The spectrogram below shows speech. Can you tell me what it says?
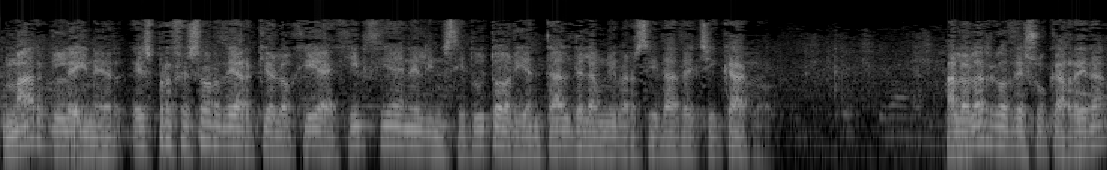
Mark Leiner es profesor de arqueología egipcia en el Instituto Oriental de la Universidad de Chicago. A lo largo de su carrera,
